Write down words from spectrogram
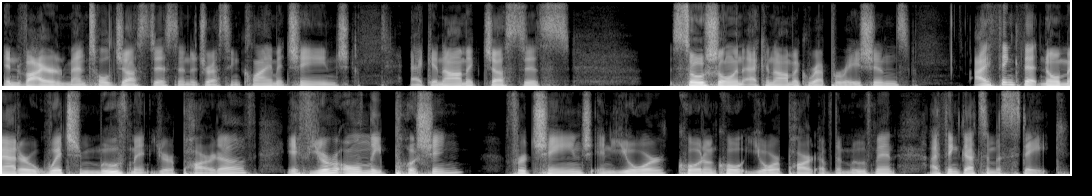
environmental justice and addressing climate change, economic justice, social and economic reparations, I think that no matter which movement you're part of, if you're only pushing for change in your quote unquote your part of the movement, I think that's a mistake.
